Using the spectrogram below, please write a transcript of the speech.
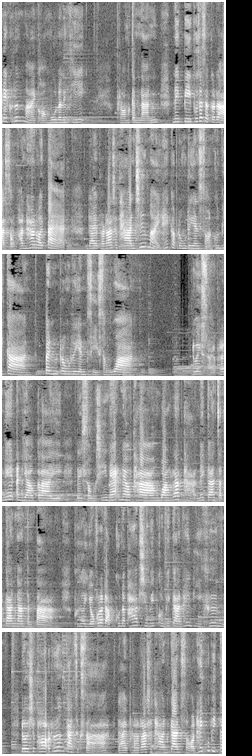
ในเครื่องหมายของมูลนิธิ พร้อมกันนั้น ในปีพุทธศักราช 2508 ได้พระราชทานชื่อใหม่ให้กับโรงเรียนสอนคนพิการ เป็นโรงเรียนศรีสังวานด้วยสายพระเนตรอันยาวไกล ได้ทรงชี้แนะแนวทางวางรากฐานในการจัดการงานต่างๆ เพื่อยกระดับคุณภาพชีวิตคนพิการให้ดีขึ้น โดยเฉพาะเรื่องการศึกษาได้พระราชทานการสอนให้ผู้พิก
